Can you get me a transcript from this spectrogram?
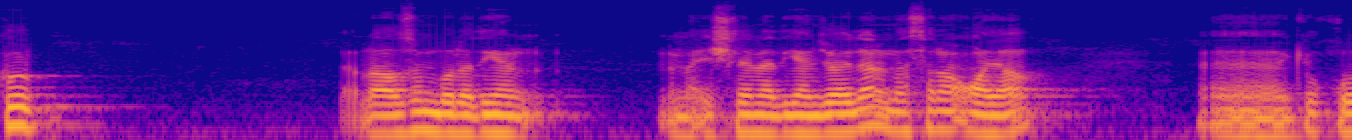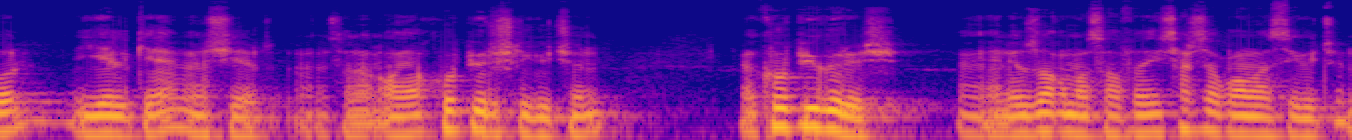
ko'p lozim bo'ladigan nima ishlanadigan joylar masalan oyoq e, qo'l yelka mana shu yer masalan oyoq ko'p yurishlik uchun ko'p yugurish e, ya'ni uzoq masofada charchab qolmaslik uchun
